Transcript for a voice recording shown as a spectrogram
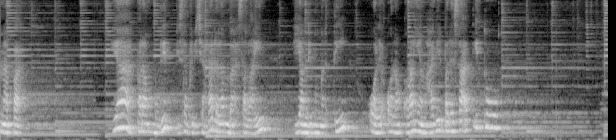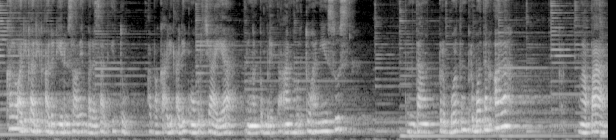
Kenapa? Ya, para murid bisa berbicara dalam bahasa lain yang dimengerti oleh orang-orang yang hadir pada saat itu. Kalau adik-adik ada di Yerusalem pada saat itu, apakah adik-adik mau percaya dengan pemberitaan murid Tuhan Yesus tentang perbuatan-perbuatan Allah? Mengapa?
